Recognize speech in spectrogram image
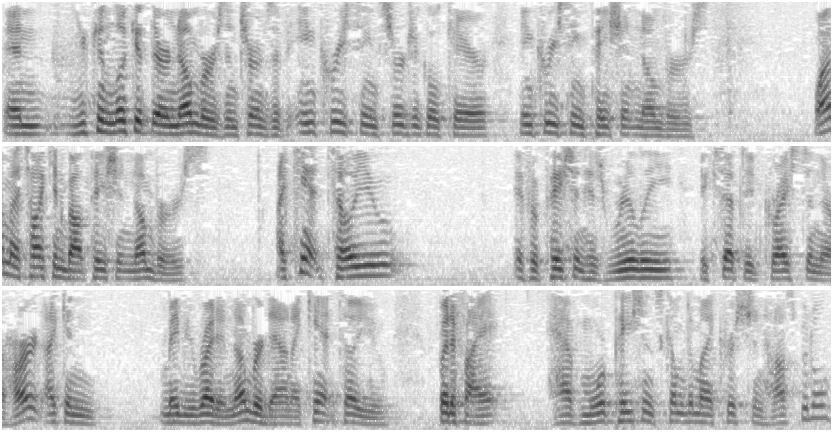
And you can look at their numbers in terms of increasing surgical care, increasing patient numbers. Why am I talking about patient numbers? I can't tell you if a patient has really accepted Christ in their heart. I can maybe write a number down. I can't tell you. But if I have more patients come to my Christian hospital,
